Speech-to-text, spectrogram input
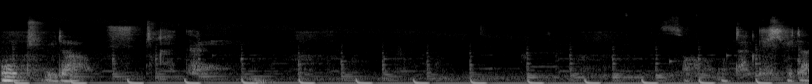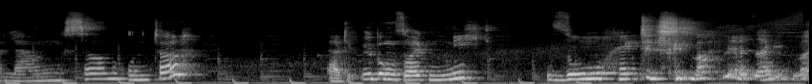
Und wieder strecken. So, und dann gehe ich wieder langsam runter. Die Übungen sollten nicht so hektisch gemacht werden, sage ich mal.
